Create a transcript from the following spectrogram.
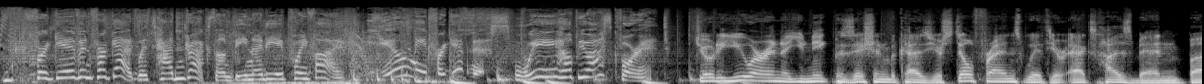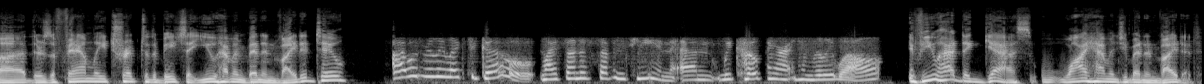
Forgive and forget with Tad and Drex on B98.5. You need forgiveness. We help you ask for it. Jody, you are in a unique position because you're still friends with your ex husband, but there's a family trip to the beach that you haven't been invited to. I would really like to go. My son is 17 and we co-parent him really well. If you had to guess, why haven't you been invited?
